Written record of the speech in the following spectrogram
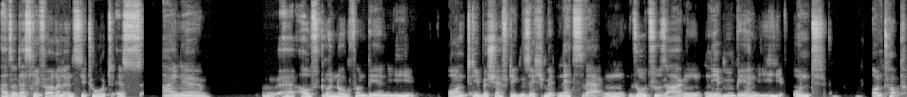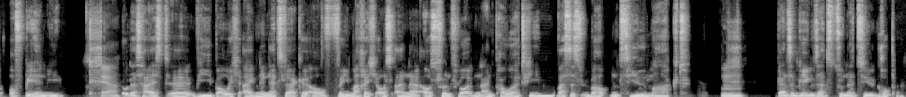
Also das Referral-Institut ist eine äh, Ausgründung von BNI und die beschäftigen sich mit Netzwerken sozusagen neben BNI und on top of BNI. Ja, So, das heißt, äh, wie baue ich eigene Netzwerke auf? Wie mache ich aus einer, aus fünf Leuten ein Power-Team? Was ist überhaupt ein Zielmarkt? hm. Ganz im Gegensatz zu einer Zielgruppe.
